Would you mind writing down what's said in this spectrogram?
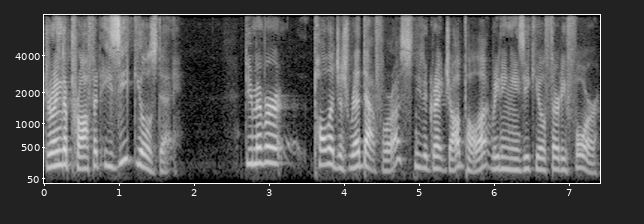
during the prophet Ezekiel's day. Do you remember Paula just read that for us? You did a great job, Paula, reading Ezekiel 34.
